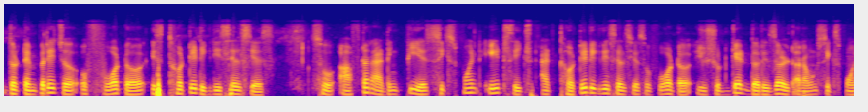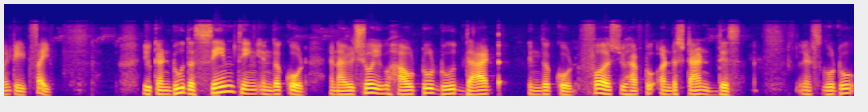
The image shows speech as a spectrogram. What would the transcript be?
the temperature of water is 30 degrees Celsius. So after adding pH 6.86 at 30 degrees Celsius of water, you should get the result around 6.85. You can do the same thing in the code and I will show you how to do that in the code. First, you have to understand this. Let's go to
